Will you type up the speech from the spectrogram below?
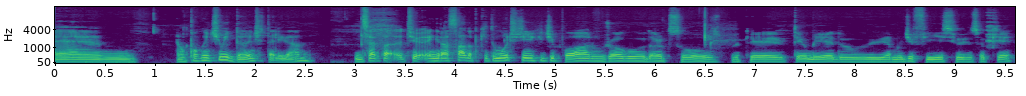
é, é um pouco intimidante, tá ligado? Certa, é engraçado, porque tem um monte de gente que, tipo, ó, não jogo Dark Souls porque tenho medo e é muito difícil e não sei o quê.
